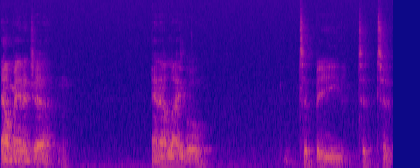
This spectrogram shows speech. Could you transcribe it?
our manager and our label to be to, to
